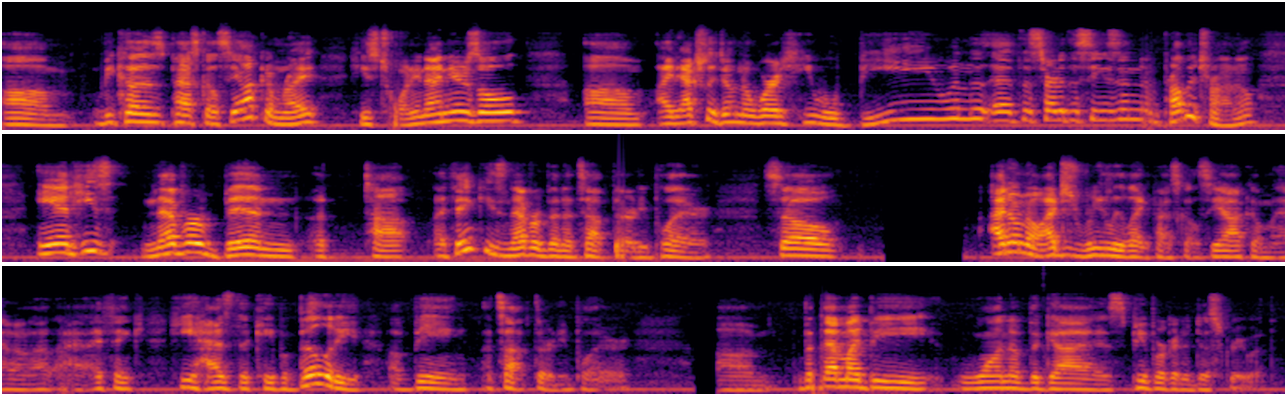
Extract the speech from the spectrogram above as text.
um, because Pascal Siakam, right? He's 29 years old. Um, I actually don't know where he will be when the, at the start of the season. Probably Toronto, and he's never been a top. I think he's never been a top 30 player. So I don't know. I just really like Pascal Siakam, and I, I think he has the capability of being a top 30 player. Um, but that might be one of the guys people are going to disagree with.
